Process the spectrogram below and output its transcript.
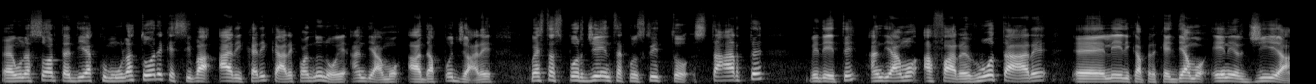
eh, una sorta di accumulatore che si va a ricaricare quando noi andiamo ad appoggiare questa sporgenza con scritto start. Vedete? Andiamo a fare ruotare eh, l'elica perché diamo energia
